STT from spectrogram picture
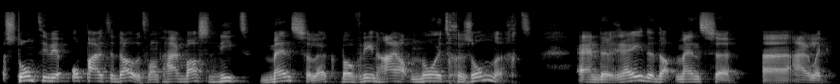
stond hij weer op uit de dood. Want hij was niet menselijk. Bovendien, hij had nooit gezondigd. En de reden dat mensen uh, eigenlijk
